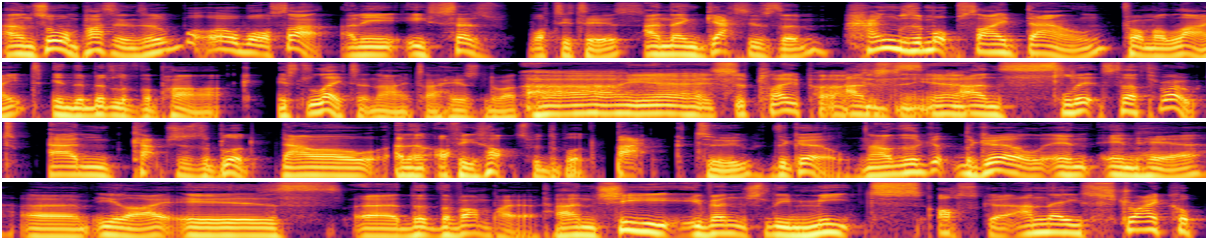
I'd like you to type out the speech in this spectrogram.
And someone passes and says "What- what's that? And he, he says what it is and then gasses them hangs them upside down from a light in the middle of the park. It's late at night I hasten to add. Ah, yeah. It's a play park, and, isn't it? Yeah. and slits the throat and captures the blood. Now, and then off he hops with the blood. Back to the girl. Now, the the girl in in here, um, Eli, is uh, the the vampire, and she eventually meets Oskar, and they strike up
